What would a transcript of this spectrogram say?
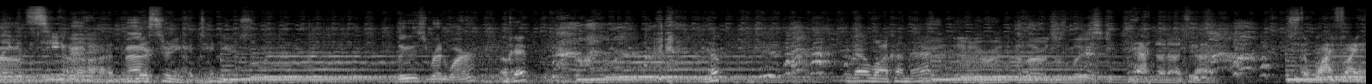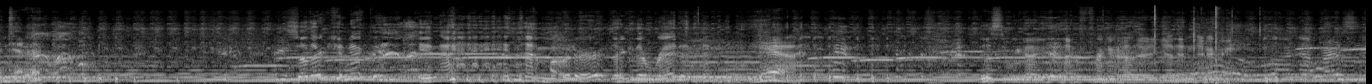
they can see me. Uh, the Better. mystery continues. Look at this red wire. Okay. Yep. We got a lock on that. Yeah, you're right. I thought it just loose. Yeah, no, no, it's not. It's just a Wi-Fi antenna. So they're connected in that, in that motor. The, the red and then Yeah. this. We gotta get that frame out there to get in there. Lord have mercy.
